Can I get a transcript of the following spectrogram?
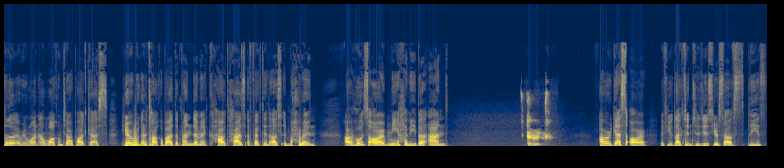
Hello, everyone, and welcome to our podcast. Here we're going to talk about the pandemic, how it has affected us in Bahrain. Our hosts are me, Habiba, and Eric. Our guests are, if you'd like to introduce yourselves, please.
